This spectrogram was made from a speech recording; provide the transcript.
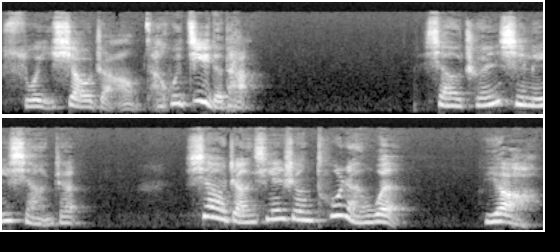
所以校长才会记得他。小纯心里想着。校长先生突然问：“呀，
